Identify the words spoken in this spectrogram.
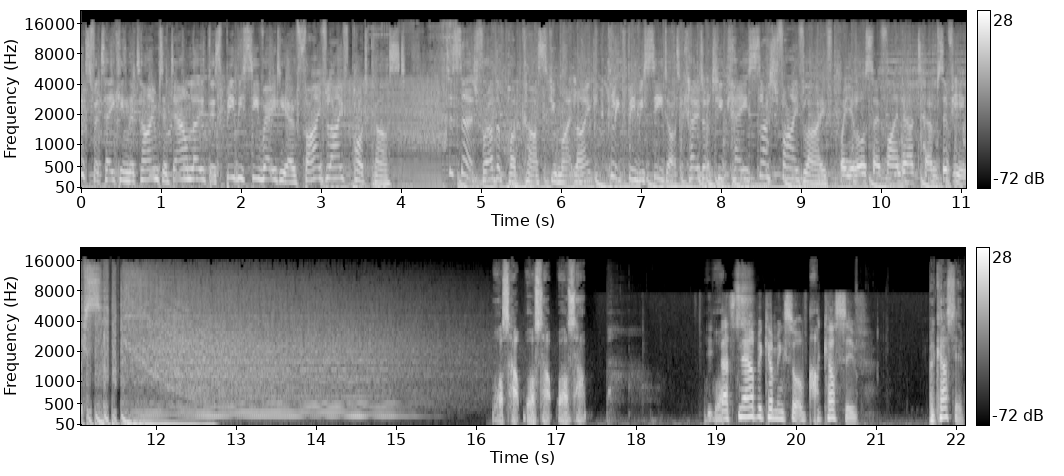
Thanks for taking the time to download this BBC Radio 5 Live podcast. To search for other podcasts you might like, click bbc.co.uk slash 5 Live, where you'll also find our terms of use. What's up? What's up? What's up? What's That's now becoming sort of percussive. percussive.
